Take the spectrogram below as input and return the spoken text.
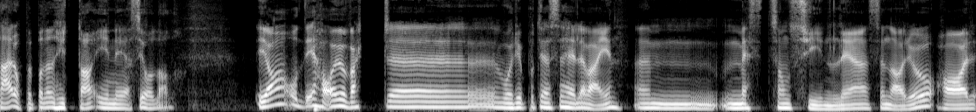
der oppe på den hytta i Nes i Årdal. Ja, og det har jo vært eh, vår hypotese hele veien. Um, mest sannsynlige scenario har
